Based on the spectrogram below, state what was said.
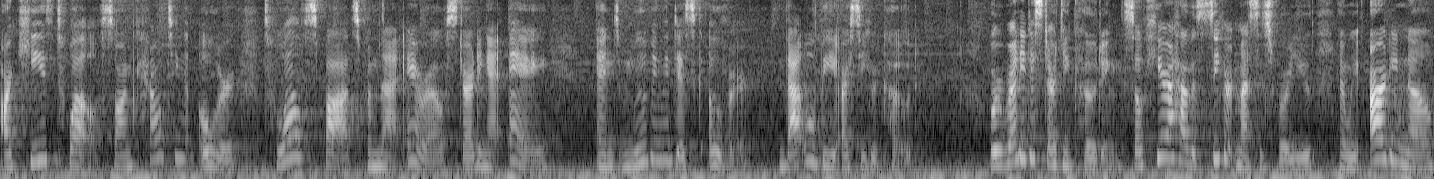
our key is 12. So I'm counting over 12 spots from that arrow starting at A and moving the disk over. That will be our secret code. We're ready to start decoding. So here I have a secret message for you and we already know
